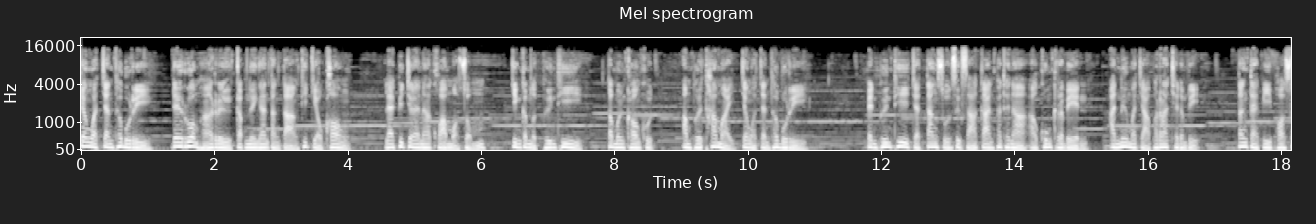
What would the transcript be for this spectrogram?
จังหวัดจันทบุรีได้ร่วมหารือกับหน่วยงานต่างๆ ที่เกี่ยวข้อง และพิจารณาความเหมาะสม จึงกำหนดพื้นที่ตำบลคลองขุดอำเภอท่าใหม่จังหวัดจันทบุรี เป็นพื้นที่จัดตั้งศูนย์ศึกษาการพัฒนาอ่าวคุ้งกระเบน อันเนื่องมาจากพระราชดำริ ตั้งแต่ปีพศ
